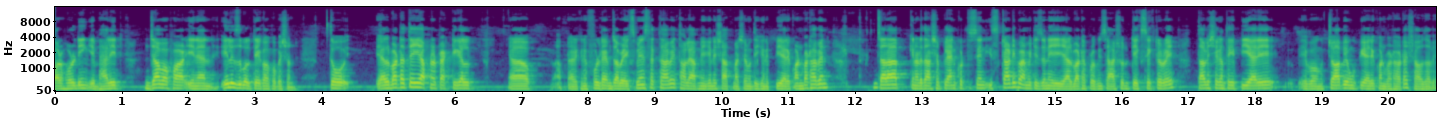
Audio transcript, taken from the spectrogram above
or holding a valid job offer in an eligible tech occupation তো অ্যালবার্টাতেই আপনার প্র্যাকটিক্যাল আপনার এখানে ফুল টাইম জবের এক্সপিরিয়েন্স থাকতে হবে। তাহলে আপনি এখানে সাত মাসের মধ্যে এখানে পিআরে কনভার্ট হবেন। যারা কেনাডাতে আসার প্ল্যান করতেছেন স্টাডি পারমিটের জন্য এই অ্যালবার্টা প্রভিন্সে আসুন টেক সেক্টরে তাহলে সেখান থেকে পিআরএ এবং জব এবং পিআরএ কনভার্ট হওয়াটা সহজ হবে।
